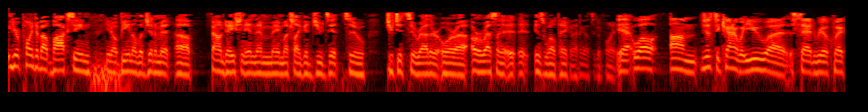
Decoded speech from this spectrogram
your point about boxing, you know, being a legitimate uh, foundation in MMA, much like a jiu-jitsu, jiu-jitsu rather, or uh, or wrestling, it, it is well taken. I think that's a good point. Yeah, well, um, just to counter what you uh, said real quick,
